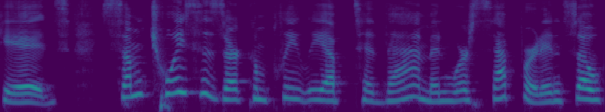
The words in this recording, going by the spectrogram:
kids, some choices are completely up to them and we're separate. And so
